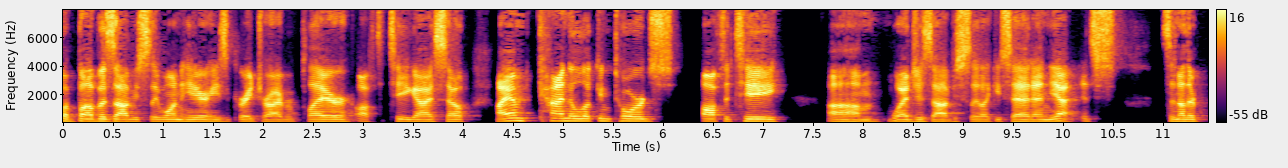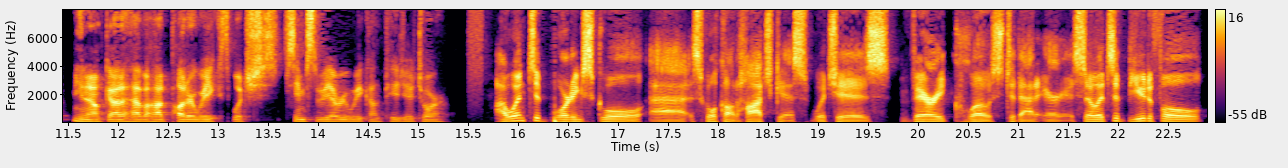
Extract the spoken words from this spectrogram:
But Bubba's obviously won here. He's a great driver player off the tee guy. So I am kind of looking towards off the tee. Um, wedges, obviously, like you said. And yeah, it's it's another, you know, gotta have a hot putter week, which seems to be every week on PGA Tour. I went to boarding school at a school called Hotchkiss, which is very close to that area. So it's a beautiful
